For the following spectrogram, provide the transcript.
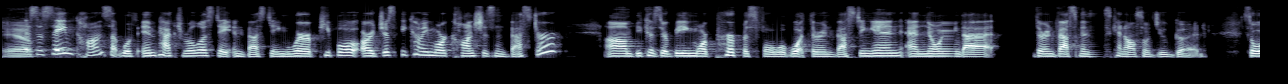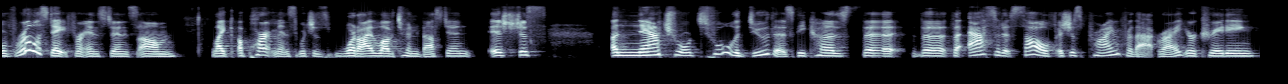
Yep. It's the same concept with impact real estate investing, where people are just becoming more conscious investor um, because they're being more purposeful with what they're investing in and knowing that their investments can also do good. So with real estate, for instance, um, like apartments, which is what I love to invest in, it's just a natural tool to do this because the the the asset itself is just prime for that right? You're creating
